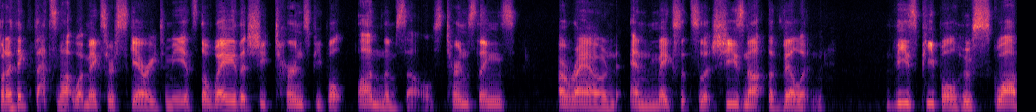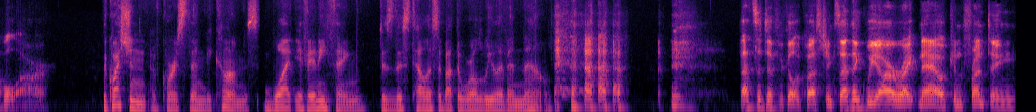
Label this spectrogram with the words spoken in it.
But I think that's not what makes her scary to me. It's the way that she turns people on themselves, turns things around, and makes it so that she's not the villain. These people who squabble are. The question, of course, then becomes what, if anything, does this tell us about the world we live in now? That's a difficult question. So I think we are right now confronting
